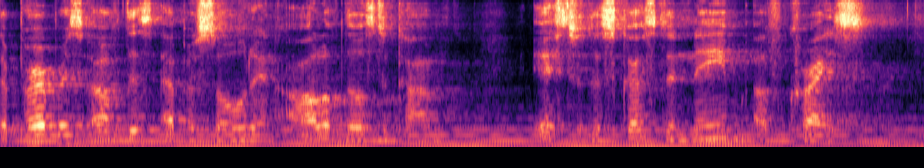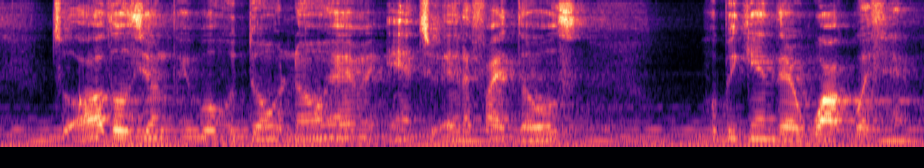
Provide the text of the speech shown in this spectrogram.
The purpose of this episode and all of those to come is to discuss the name of Christ to all those young people who don't know Him and to edify those who begin their walk with Him.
